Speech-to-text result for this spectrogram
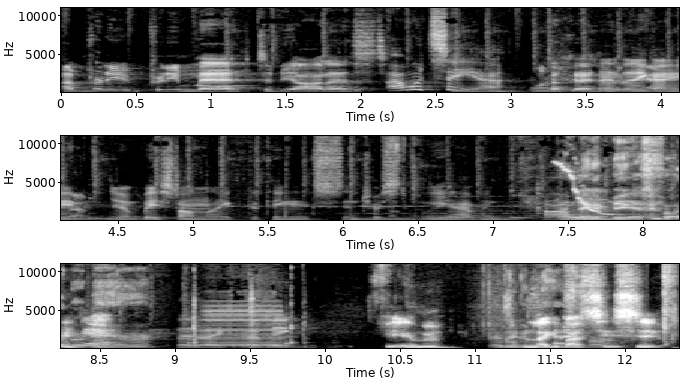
I'm pretty pretty meh to be honest. I would say yeah. Okay. And like I, you know, based on like the things, interests we have in That common. nigga big as fuck though, damn. They're like a big. Feel me? That nigga You like big about as fuck. six six.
